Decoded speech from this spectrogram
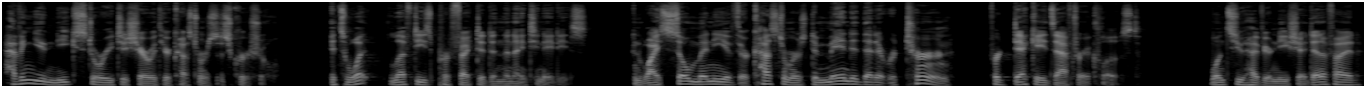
Having a unique story to share with your customers is crucial. It's what lefties perfected in the 1980s, and why so many of their customers demanded that it return for decades after it closed. Once you have your niche identified,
